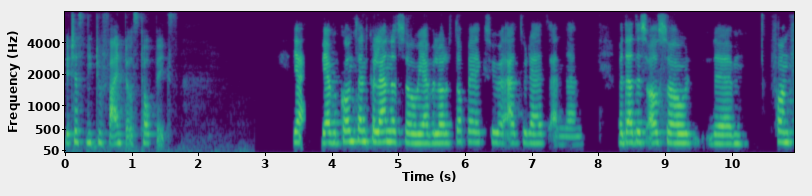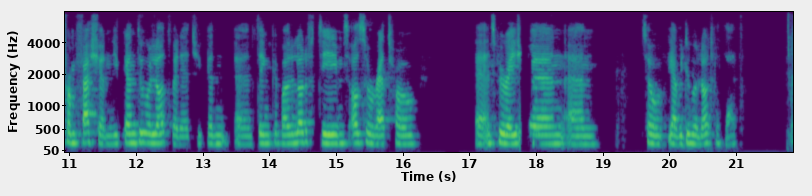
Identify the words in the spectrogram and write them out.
you just need to find those topics we have a content calendar, so we have a lot of topics we will add to that. And um, but that is also the fun from fashion. You can do a lot with it. You can uh, think about a lot of themes, also retro uh, inspiration. Um, so yeah, we do a lot with that.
